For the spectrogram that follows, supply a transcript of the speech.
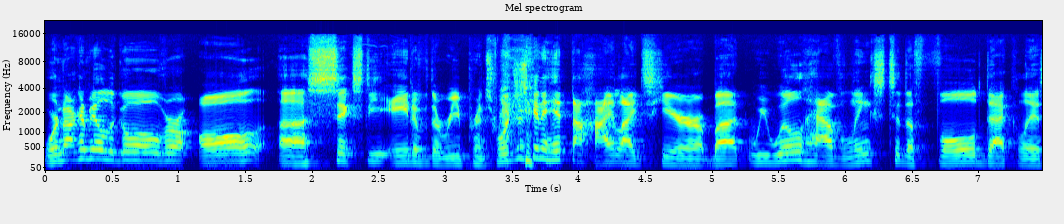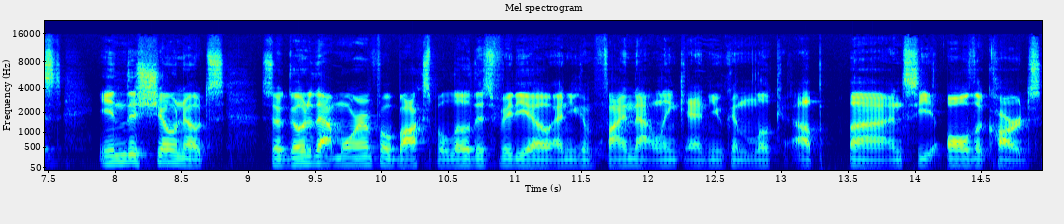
We're not going to be able to go over all uh, 68 of the reprints. We're just going to hit the highlights here, but we will have links to the full deck list in the show notes. So go to that more info box below this video, and you can find that link and you can look up uh, and see all the cards.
